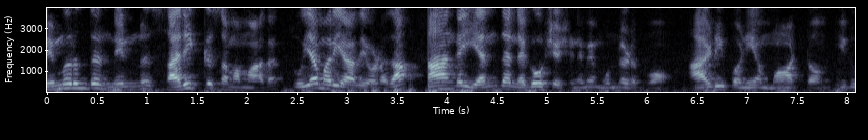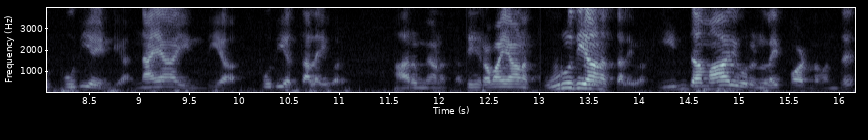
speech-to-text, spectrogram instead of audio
நிமிர்ந்து நின்று சரிக்கு சமமாக சுயமரியாதையோட தான் நாங்க எந்த நெகோசியேஷனுமே முன்னெடுப்போம். அடிபணிய மாட்டோம். இது புதிய இந்தியா. நயா இந்தியா. புதிய தலைவர். அருமையான திறமையான உறுதியான தலைவர். இந்த மாதிரி ஒரு நிலைப்பாட்டில் வந்து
